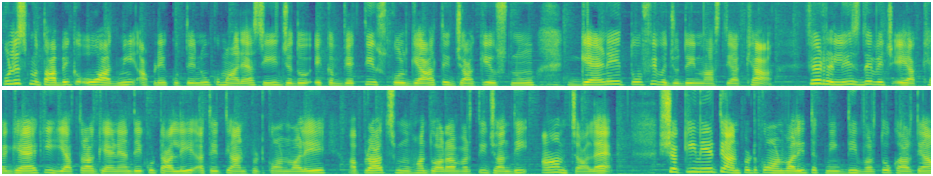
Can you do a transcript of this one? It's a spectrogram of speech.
ਪੁਲਿਸ ਮੁਤਾਬਿਕ ਉਹ ਆਦਮੀ ਆਪਣੇ ਕੁੱਤੇ ਨੂੰ ਘੁਮਾ ਰਿਹਾ ਸੀ ਜਦੋਂ ਇੱਕ ਵਿਅਕਤੀ ਉਸ ਕੋਲ ਗਿਆ ਤੇ ਜਾ ਕੇ ਉਸ ਨੂੰ ਗਹਿਣੇ ਤੋਹਫੇ ਵਜੋਂ ਦੇਣ ਵਾਸਤੇ ਆਖਿਆ। ਫਿਰ ਰਿਲੀਜ਼ ਦੇ ਵਿੱਚ ਇਹ ਆਖਿਆ ਗਿਆ ਹੈ ਕਿ ਯਾਤਰਾ ਗਹਿਣਿਆਂ ਦੇ ਘੁਟਾਲੇ ਅਤੇ ਧਿਆਨ ਭਟਕਾਉਣ ਵਾਲੇ ਅਪਰਾਧ ਸਮੂਹਾਂ ਦੁਆਰਾ ਵਰਤੀ ਜਾਂਦੀ ਆਮ ਚਾਲ ਹੈ। ਸ਼ੱਕੀ ਨੇ ਧਿਆਨ ਭਟਕਾਉਣ ਵਾਲੀ ਤਕਨੀਕ ਦੀ ਵਰਤੋਂ ਕਰਦਿਆਂ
